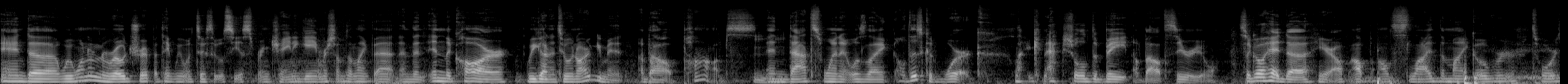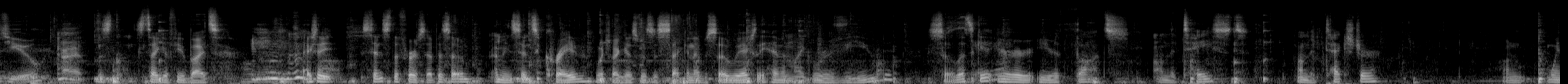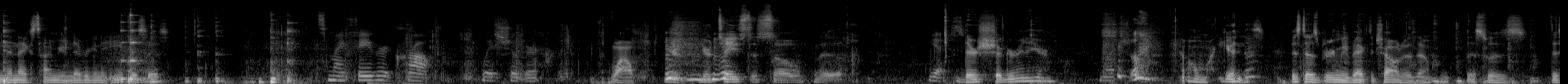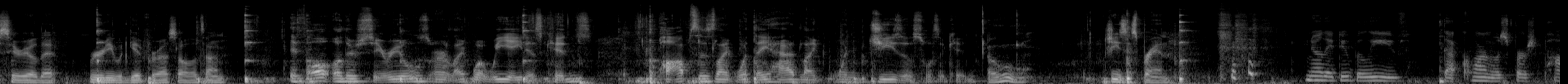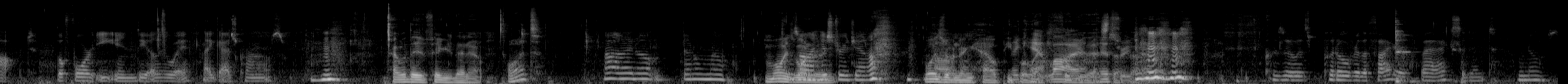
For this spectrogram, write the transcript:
And uh, we went on a road trip. I think we went to go see a spring training game or something like that. And then in the car, we got into an argument about pops. And that's when it was like, oh, this could work. Like an actual debate about cereal. So go ahead. Uh, here, I'll, I'll, I'll slide the mic over towards you. All right, let's, let's take a few bites. Actually, since the first episode, I mean, since Krave, which I guess was the second episode, we actually haven't like reviewed. So let's get your your thoughts on the taste, on the texture, on when the next time you're never gonna eat this is. It's my favorite crop with sugar. Wow, your, your taste is so. Ugh. Yes. there's sugar in here. Much like. Oh my goodness. This does bring me back to childhood though. This was the cereal that Rudy would get for us all the time. If all other cereals are like what we ate as kids, Pops is like what they had like when Jesus was a kid. Oh, Jesus brand. You know, they do believe that corn was first popped before eaten the other way, like as kernels. How would they have figured that out? What? Oh, I don't, I don't know. I'm It always was on wondering. History Channel. I'm always Oh, wondering how They people can't like lie figure on that history. stuff out. Because it was put over the fire by accident. Who knows?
